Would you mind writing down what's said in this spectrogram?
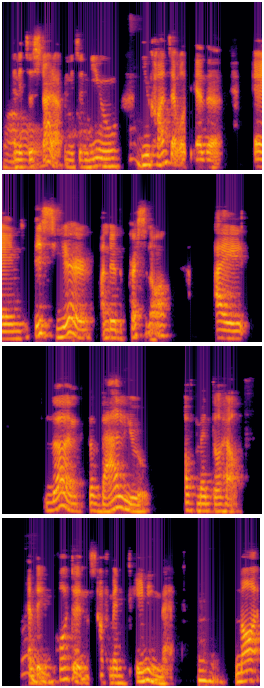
Wow. And it's a startup and it's a new new concept altogether. And this year, under the personal, I learned the value of mental health and the hmm. importance of maintaining that Mm-hmm. Not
